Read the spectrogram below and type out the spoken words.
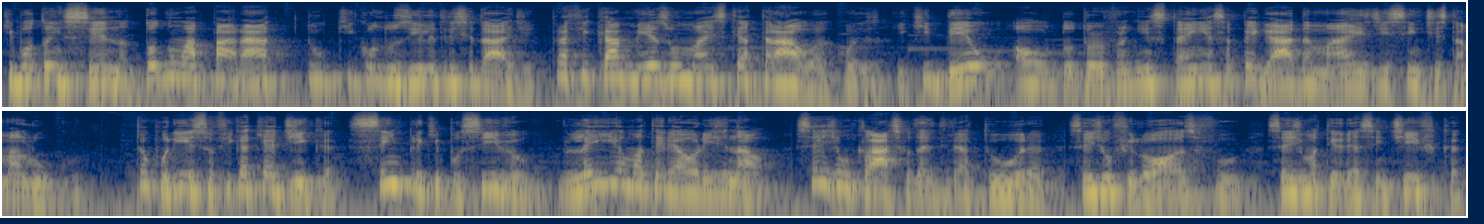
que botou em cena todo um aparato que conduzia eletricidade, para ficar mesmo mais teatral a coisa, e que deu ao Dr. Frankenstein essa pegada mais de cientista maluco. Então, por isso, fica aqui a dica: sempre que possível, leia o material original. Seja um clássico da literatura, seja um filósofo, seja uma teoria científica,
